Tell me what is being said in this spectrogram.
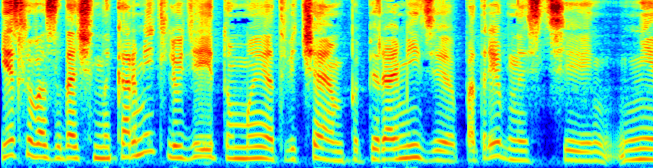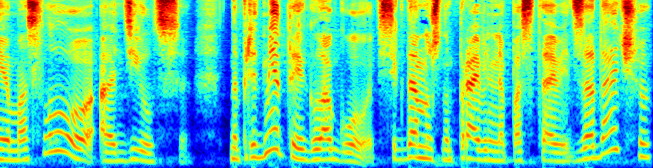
Если у вас задача накормить людей, то мы отвечаем по пирамиде потребностей не Маслоу, а Дилса на предметы и глаголы. Всегда нужно правильно поставить задачу.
